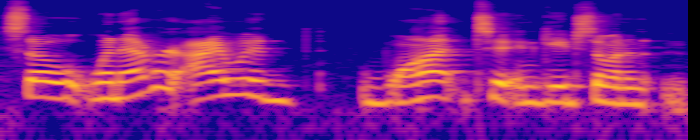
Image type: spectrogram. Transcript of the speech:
So whenever i would want to engage someone in,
